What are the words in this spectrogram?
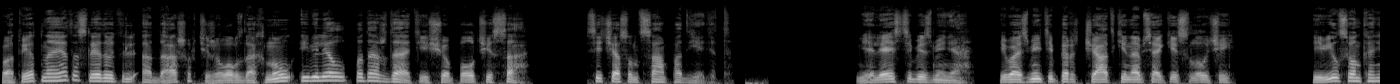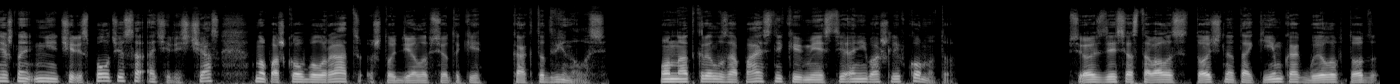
В ответ на это следователь Адашев тяжело вздохнул и велел подождать еще полчаса. Сейчас он сам подъедет. «Не лезьте без меня и возьмите перчатки на всякий случай», Явился он, конечно, не через полчаса, а через час, но Пашков был рад, что дело все-таки как-то двинулось. Он открыл запасник, и вместе они вошли в комнату. Все здесь оставалось точно таким, как было в тот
